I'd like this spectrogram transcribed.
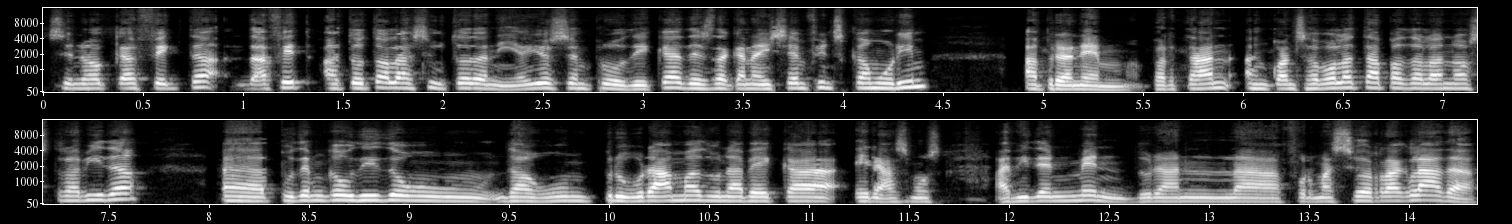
sinó que afecta, de fet, a tota la ciutadania. Jo sempre ho dic, eh? des de que naixem fins que morim, aprenem. Per tant, en qualsevol etapa de la nostra vida eh, podem gaudir d'algun programa, d'una beca Erasmus. Evidentment, durant la formació reglada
